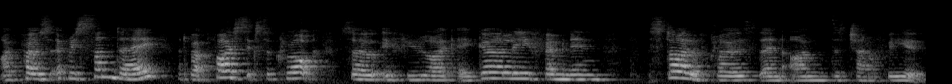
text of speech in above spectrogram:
I post every Sunday at about 5, 6 o'clock, so if you like a girly, feminine style of clothes, then I'm the channel for you.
